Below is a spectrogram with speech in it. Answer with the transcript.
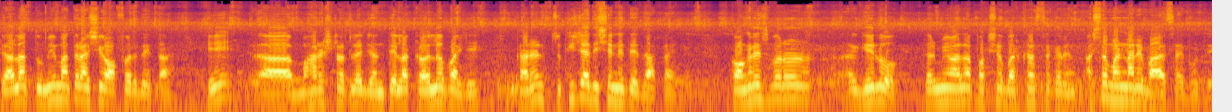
त्याला तुम्ही मात्र अशी ऑफर देता. हे महाराष्ट्रातल्या जनतेला कळलं पाहिजे. कारण चुकीच्या दिशेने ते जात आहेत. काँग्रेसबरोबर गेलो तर मी माझा पक्ष बरखास्त करेन असं म्हणणारे बाळासाहेब होते.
